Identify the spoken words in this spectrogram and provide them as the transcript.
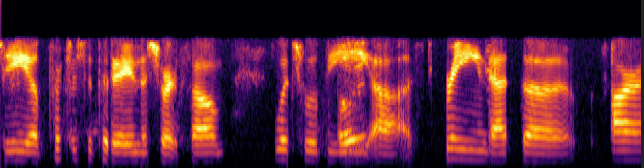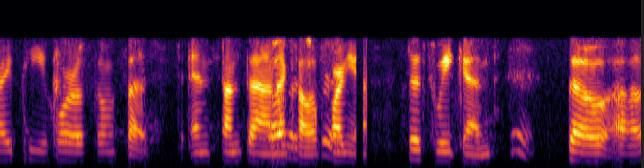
she uh, participated in the short film, which will be Oh, uh, screened at the RIP Horror Film Fest in Santa Oh, Ana, that's California, this weekend. So uh,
